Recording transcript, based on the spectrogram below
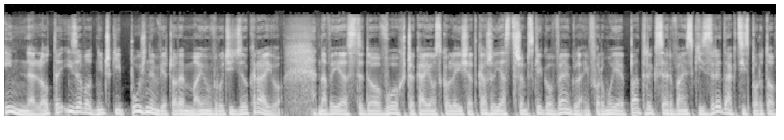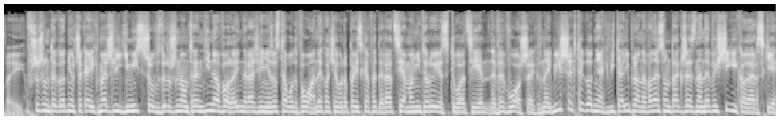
inne loty i zawodniczki późnym wieczorem mają wrócić do kraju. Na wyjazd do Włoch czekają z kolei siatkarze Jastrzębskiego Węgla, informuje Patryk Serwański z redakcji sportowej. W przyszłym tygodniu czeka ich mecz Ligi Mistrzów z drużyną Trentino Volley. Na razie nie został odwołany, choć Europejska Federacja monitoruje sytuację we Włoszech. W najbliższych tygodniach w Italii planowane są także znane wyścigi kolarskie,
